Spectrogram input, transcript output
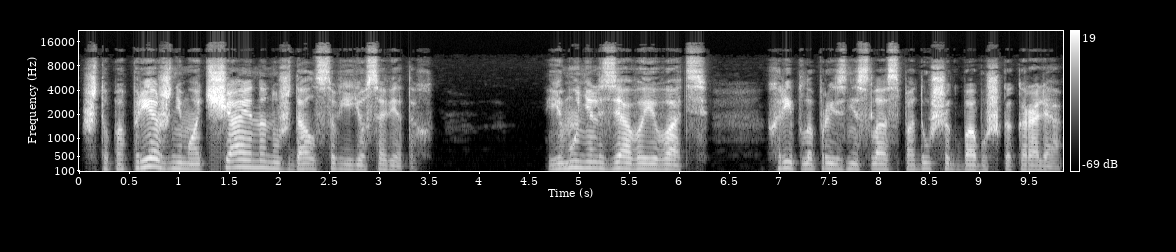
что по-прежнему отчаянно нуждался в ее советах. «Ему нельзя воевать», — хрипло произнесла с подушек бабушка короля.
